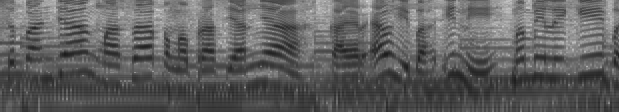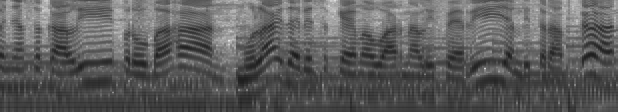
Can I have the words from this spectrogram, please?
Sepanjang masa pengoperasiannya, KRL Hibah ini memiliki banyak sekali perubahan, mulai dari skema warna livery yang diterapkan,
